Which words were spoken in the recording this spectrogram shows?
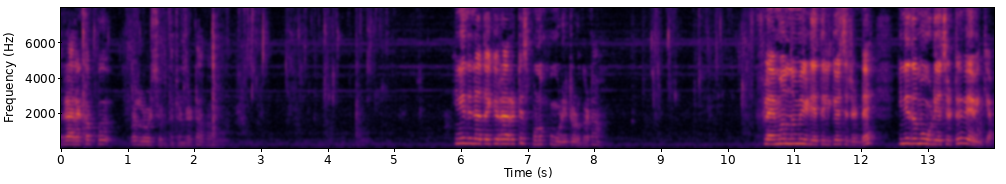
ഒരു അരക്കപ്പ് വെള്ളം ഒഴിച്ചു കൊടുത്തിട്ടുണ്ട് കേട്ടോ അപ്പം. ഇനി ഇതിന്റെ ഒരു അര ടീസ്പൂൺ ഉപ്പും കൂടിയിട്ട് കൊടുക്കാം കേട്ടോ. ഫ്ലെയിം ഒന്ന് മീഡിയത്തിലേക്ക് വെച്ചിട്ടുണ്ട്. ഇനി ഇത് മൂടി വെച്ചിട്ട് വേവിക്കാം.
